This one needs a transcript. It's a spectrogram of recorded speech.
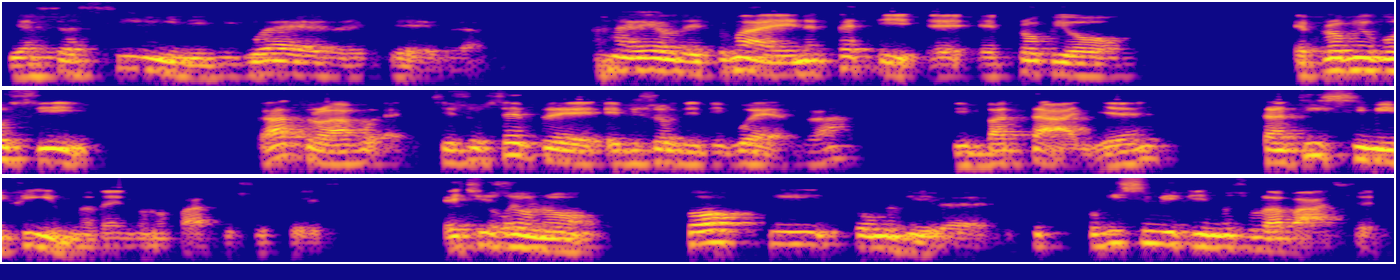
di assassini, di guerre, eccetera. Ma io ho detto, ma in effetti è, è, proprio, è proprio così. Tra l'altro ci sono sempre episodi di guerra, di battaglie, tantissimi film vengono fatti su questo e ci sono pochi, come dire, pochissimi film sulla pace,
